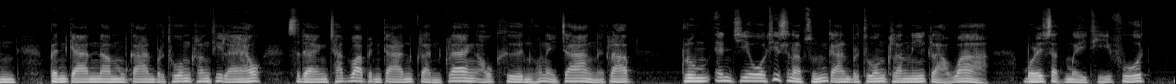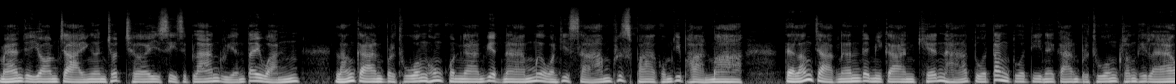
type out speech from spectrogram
น เป็นการนำการประท้วงครั้งที่แล้ว แสดงชัดว่าเป็นการกลั่นแกล้งเอาคืนของนายจ้างนะครับ กลุ่ม NGO ที่สนับสนุนการประท้วงครั้งนี้กล่าวว่า บริษัทเมยถีฟู้ด แม้จะยอมจ่ายเงินชดเชย 40 ล้านเหรียญไต้หวัน หลังการประท้วงของคนงานเวียดนามเมื่อวันที่ 3 พฤษภาคมที่ผ่านมา แต่หลังจากนั้นได้มีการเค้นหาตัวตั้งตัวตีในการประท้วงครั้งที่แล้ว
